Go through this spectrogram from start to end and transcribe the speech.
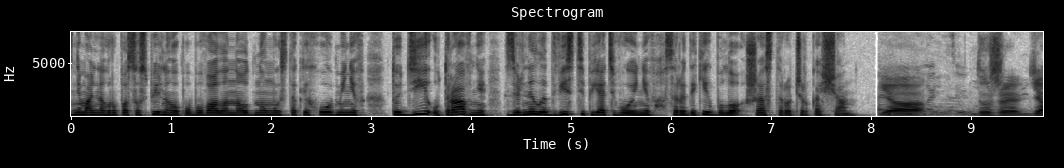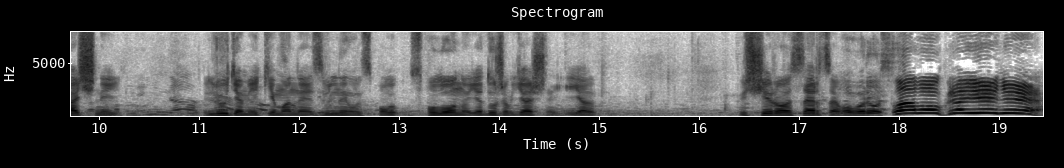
Знімальна група Суспільного побувала на одному із таких обмінів. Тоді, у травні, звільнили 205 воїнів, серед яких було шестеро черкащан. Я дуже вдячний людям, які мене звільнили з полону. Я дуже вдячний. І я від щирого серця говорю Слава Україні!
